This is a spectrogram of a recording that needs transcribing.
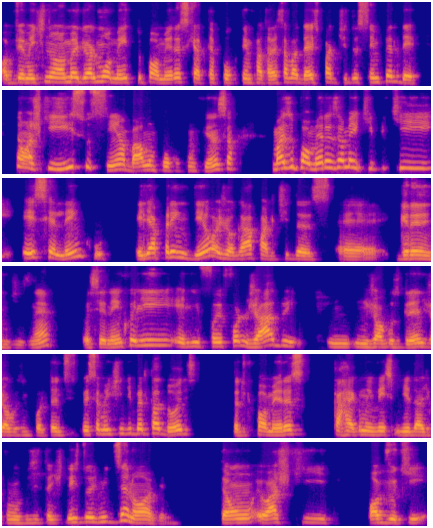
obviamente, não é o melhor momento do Palmeiras, que até pouco tempo atrás estava 10 partidas sem perder. Então, acho que isso sim abala um pouco a confiança, mas o Palmeiras é uma equipe que esse elenco ele aprendeu a jogar partidas é, grandes, né? Esse elenco ele, ele foi forjado em, em, jogos grandes, jogos importantes, especialmente em Libertadores, tanto que o Palmeiras carrega uma invencibilidade como visitante desde 2019. Né? Então, eu acho que, óbvio que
